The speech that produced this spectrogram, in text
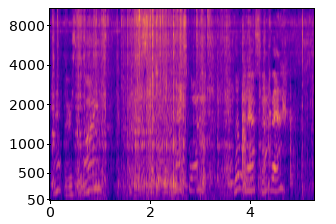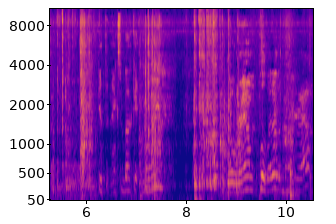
Okay, there's the line. Switch to the next one. Little mess, not bad. Bucket in line. Go around and pull that other bucket out.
